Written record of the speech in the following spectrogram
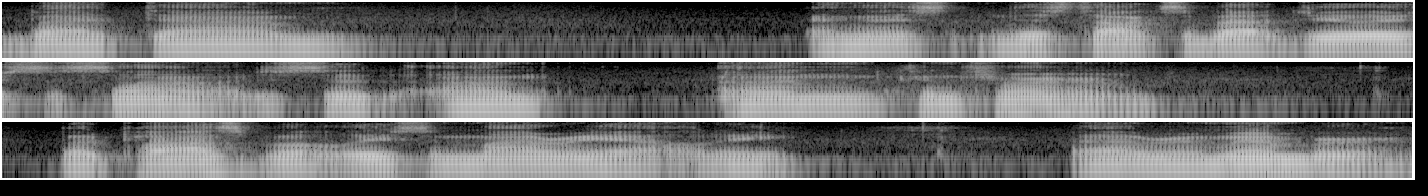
But um, and this this talks about Julius Assange. I just said un, unconfirmed, but possible at least in my reality. Uh, remember,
